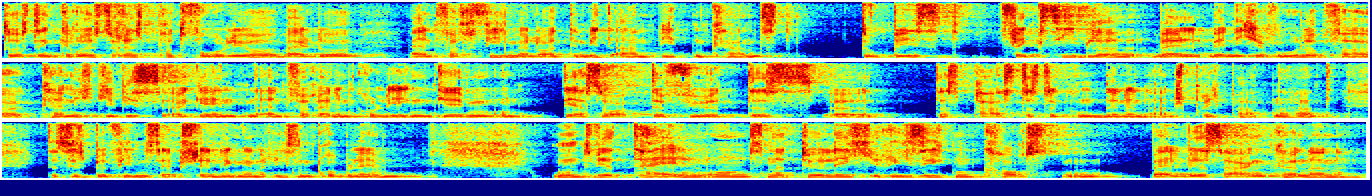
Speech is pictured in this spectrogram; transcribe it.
du hast ein größeres Portfolio, weil du einfach viel mehr Leute mit anbieten kannst. Du bist flexibler, weil wenn ich auf Urlaub fahre, kann ich gewisse Agenten einfach einem Kollegen geben und der sorgt dafür, dass äh, das passt, dass der Kunde einen Ansprechpartner hat. Das ist bei vielen Selbstständigen ein Riesenproblem. Und wir teilen uns natürlich Risiken, Kosten, weil wir sagen können,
